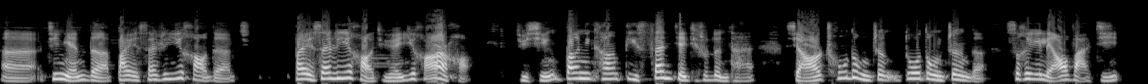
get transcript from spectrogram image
呃今年的八月三十一号的八月三十一号、九月一号、二号举行邦尼康第三届技术论坛，小儿抽动症、多动症的四合一疗法及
